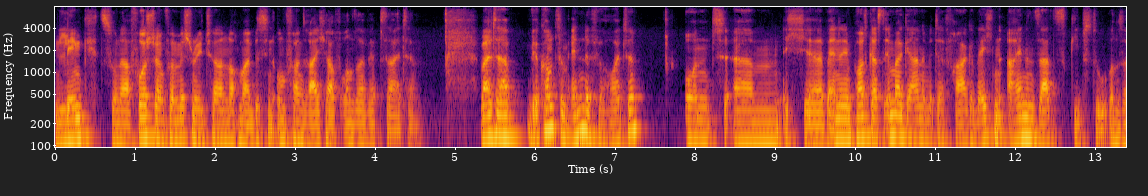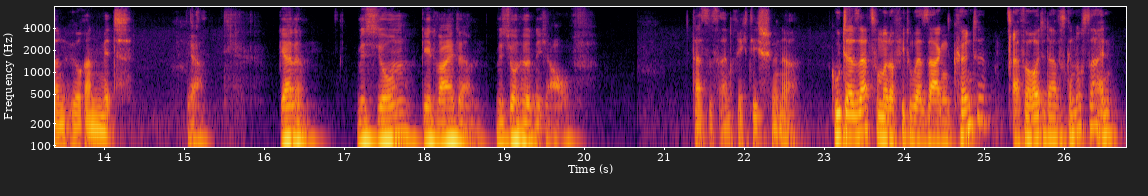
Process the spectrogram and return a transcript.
ein Link zu einer Vorstellung von Mission Return nochmal ein bisschen umfangreicher auf unserer Webseite. Walter, wir kommen zum Ende für heute. Und ähm, ich äh, beende den Podcast immer gerne mit der Frage, welchen einen Satz gibst du unseren Hörern mit? Ja, gerne. Mission geht weiter. Mission hört nicht auf. Das ist ein richtig schöner, guter Satz, wo man doch viel drüber sagen könnte. Aber für heute darf es genug sein.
